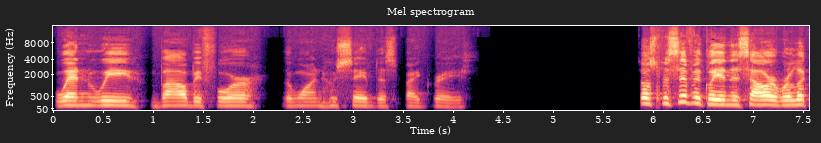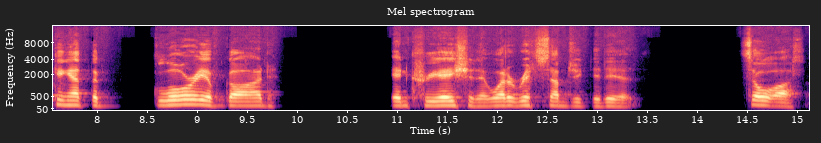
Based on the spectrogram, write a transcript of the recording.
when we bow before the one who saved us by grace. So, specifically in this hour, we're looking at the glory of God in creation and what a rich subject it is. So awesome.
